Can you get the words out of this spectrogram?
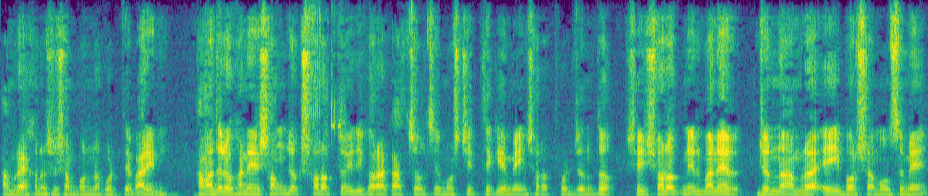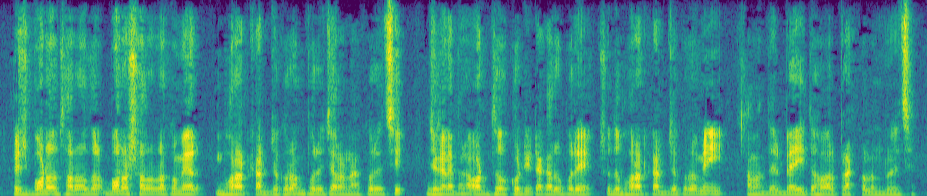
আমরা এখনও সুসম্পন্ন করতে পারিনি। আমাদের ওখানে সংযোগ সড়ক তৈরি করার কাজ চলছে, মসজিদ থেকে মেইন সড়ক পর্যন্ত। সেই সড়ক নির্মাণের জন্য আমরা এই বর্ষা মৌসুমে বেশ বড় ধর- বড় সড় রকমের ভরাট কার্যক্রম পরিচালনা করেছি, যেখানে প্রায় অর্ধ কোটি টাকার উপরে শুধু ভরাট কার্যক্রমেই আমাদের ব্যয়িত হওয়ার প্রাক্কলন রয়েছে।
